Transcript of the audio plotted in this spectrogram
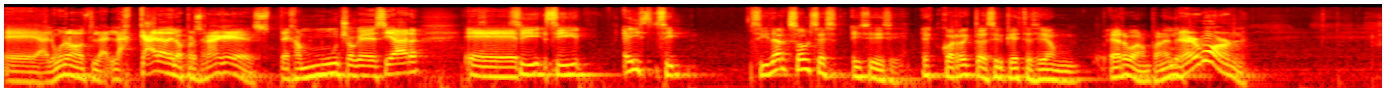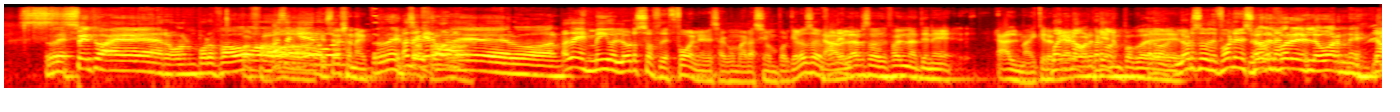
Eh, algunos, la- las caras de los personajes dejan mucho que desear. Eh, Si, si, Ace- si, si Dark Souls es ACDC, ¿es correcto decir que este sería un Airborne? Ponerle. Airborne. Respeto a Airborne, por favor. Por favor, Pasa que Airborne- se vayan a- Respeto Pasa que a Airborne-. Pasa que es medio Lords of the Fallen esa comparación. Porque Lords of the No, Fallen. Lords of the Fallen no tiene alma y creo bueno, que perdón, tiene un poco perdón. de. Lords of the Fallen es una No te banda. pones el Loborne. No,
